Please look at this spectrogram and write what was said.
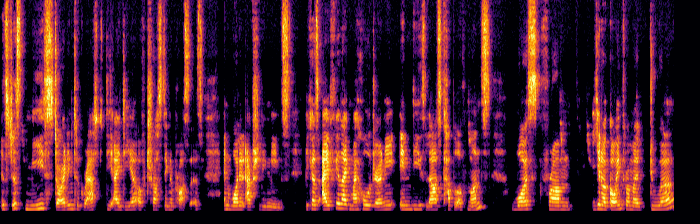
It's just me starting to grasp the idea of trusting the process and what it actually means. Because I feel like my whole journey in these last couple of months was from, you know, going from a doer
